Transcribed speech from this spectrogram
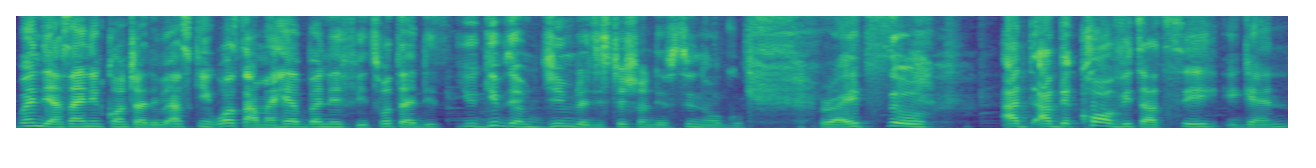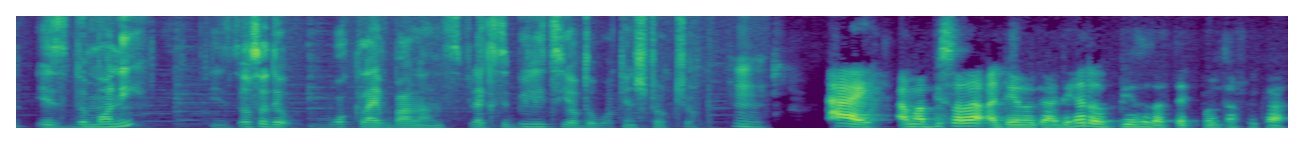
when they are signing contract, they be asking, What are my health benefits? What are these? You give them gym registration, they still not go. right? So at, at the core of it, I'd say again, is the money, is also the work life balance, flexibility of the working structure. Hmm. Hi, I'm Abisola Adenoga, the head of business at TechPoint Africa.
